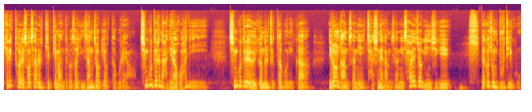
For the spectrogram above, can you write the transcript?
캐릭터의 서사를 깊게 만들어서 인상적이었다고 그래요. 친구들은 아니라고 하니 친구들의 의견을 듣다 보니까 이런 감상이 자신의 감상이 사회적 인식이 내가 좀 무디고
